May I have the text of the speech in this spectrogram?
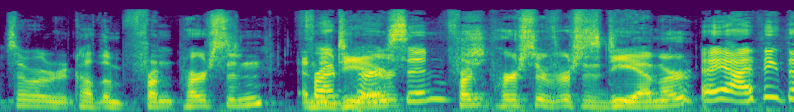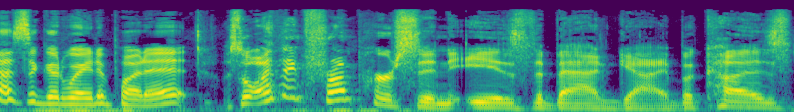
Is that what we call them? Front person? And Front the DR person? Front person versus DMer? Yeah, I think that's a good way to put it. So I think front person is the bad guy because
